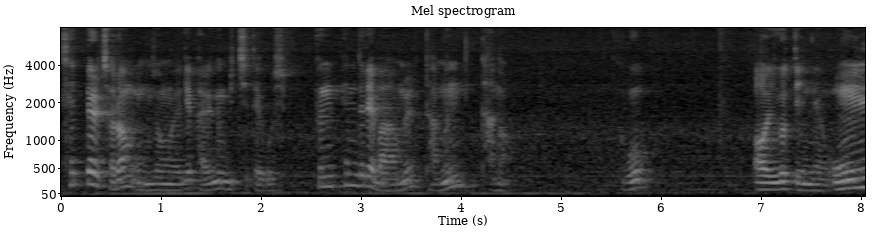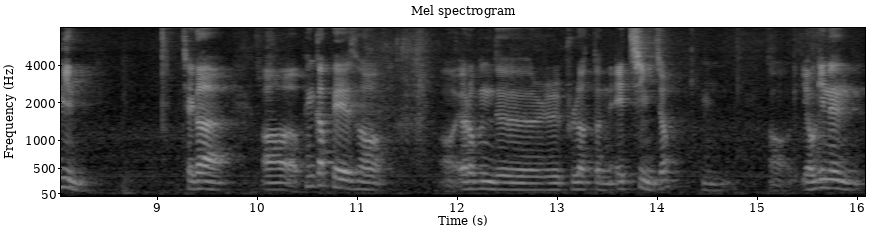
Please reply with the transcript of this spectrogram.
샛별처럼 옹성우에게 밝은 빛이 되고 싶은 팬들의 마음을 담은 단어. 그리고 어 이것도 있네요. 옹민. 제가 어, 팬카페에서 어, 여러분들을 불렀던 애칭이죠. 음, 어, 여기는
